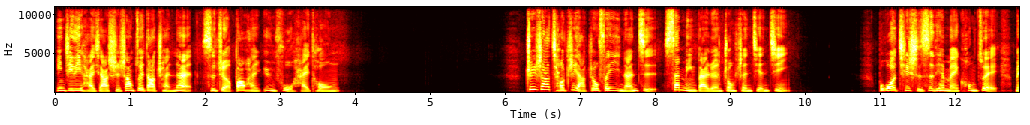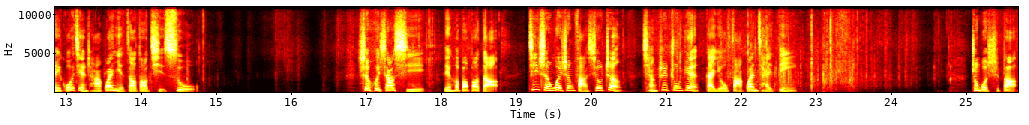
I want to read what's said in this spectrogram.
英吉利海峡史上最大船难，死者包含孕妇、孩童。追杀乔治亚州非裔男子，三名白人终身监禁。不过七十四天没控罪，美国检察官也遭到起诉。社会消息，联合报报道：精神卫生法修正，强制住院改由法官裁定。中国时报：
